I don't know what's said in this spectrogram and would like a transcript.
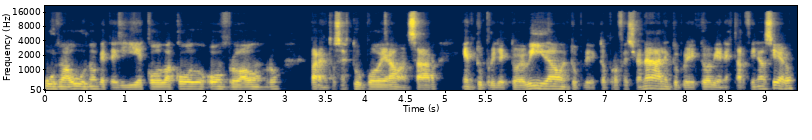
uno a uno, que te guíe codo a codo, hombro a hombro, para entonces tú poder avanzar en tu proyecto de vida o en tu proyecto profesional, en tu proyecto de bienestar financiero.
